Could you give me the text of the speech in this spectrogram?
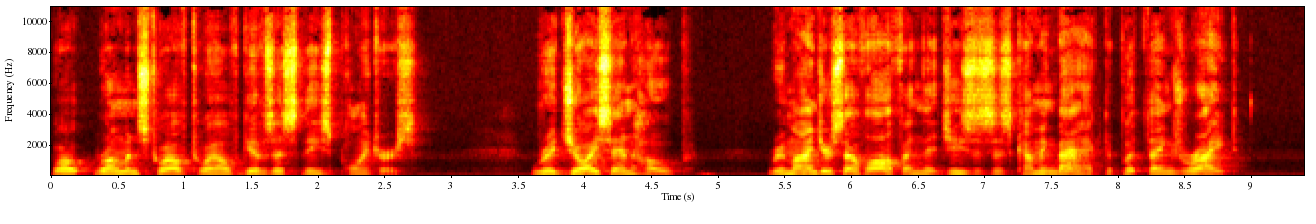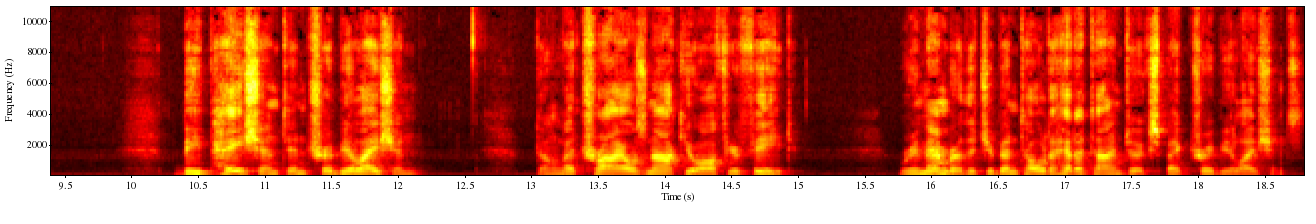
Well, Romans 12:12 gives us these pointers. Rejoice in hope. Remind yourself often that Jesus is coming back to put things right. Be patient in tribulation. Don't let trials knock you off your feet. Remember that you've been told ahead of time to expect tribulations.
